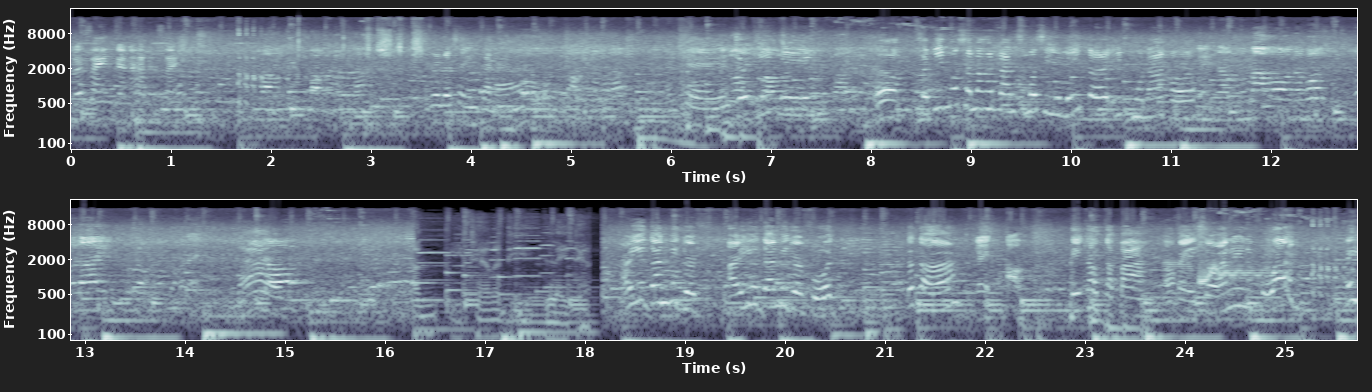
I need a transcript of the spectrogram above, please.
Resign ka na, resign. Rarasayin ka na? Okay, enjoy eating. Oh, sabihin mo sa mga fans mo, see you later. Eat muna ako. Kaya na muna ako Wala yung Wow. You done with your Are you done with your food? Totoo? Okay, up. Take out ka pa. Okay, so ano yung nakuha? Ay,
